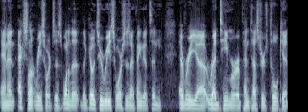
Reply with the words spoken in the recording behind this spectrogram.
and an excellent resource. It's one of the, the go to resources I think that's in every uh, red teamer or pen tester's toolkit.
